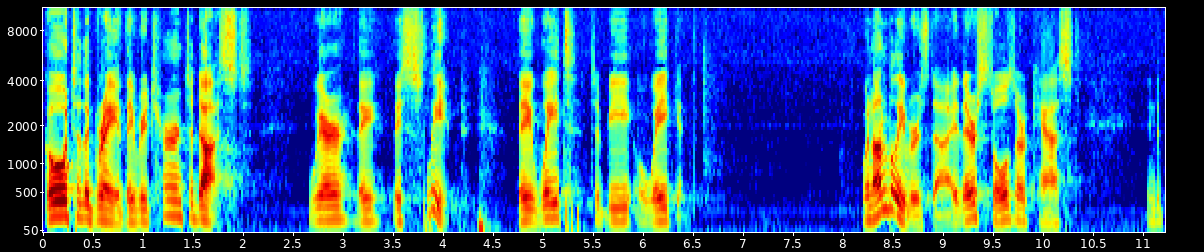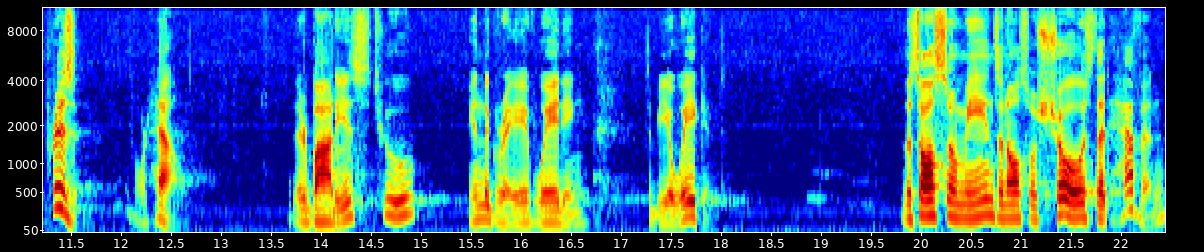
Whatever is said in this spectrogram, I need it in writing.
go to the grave. They return to dust, where they, they sleep. They wait to be awakened. When unbelievers die, their souls are cast into prison or hell. Their bodies, too, in the grave, waiting to be awakened. This also means and also shows that heaven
